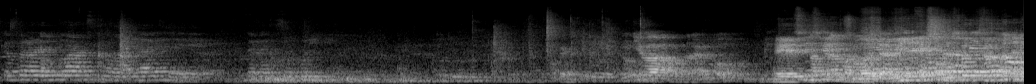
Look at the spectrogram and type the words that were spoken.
que fueron las nuevas modalidades de, de organización política. Okay. ¿No iba a contar algo? Eh, sí, sí, cuando termine eso, no, no, no,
